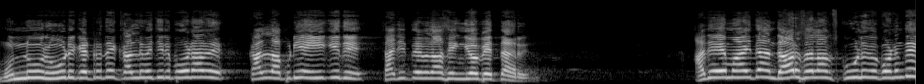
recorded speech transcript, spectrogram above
முன்னூறு வீடு கட்டுறது கல் வச்சுட்டு போனாரு. கல் அப்படியே ஈக்குது. சஜித் பிரேமதாஸ் எங்கேயோ பேத்தாரு. அதே மாதிரி தான் தாருசலாம் ஸ்கூலுக்கு கொண்டு வந்து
